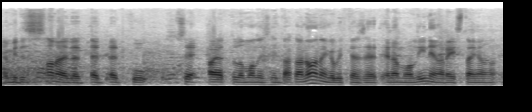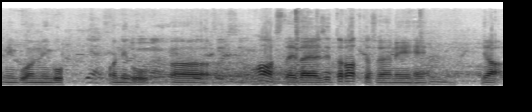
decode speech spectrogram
Ja miten sä sanoit, että, että, että kun se ajattelumalli siinä takana on aika pitkään se, että elämä on lineaarista ja niin kuin on, niin kuin, on niin kuin, uh, haasteita ja sitten on ratkaisuja niihin. Mm. Ja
